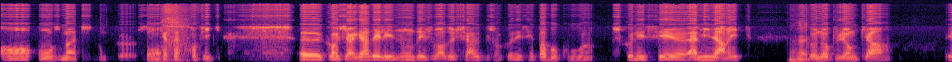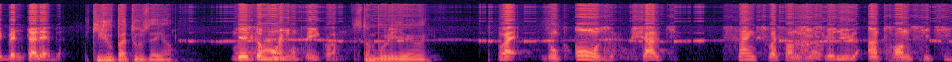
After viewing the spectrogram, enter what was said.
en 11 matchs. Donc euh, c'est Oh. catastrophique. Euh, quand j'ai regardé les noms des joueurs de Schalke, j'en connaissais pas beaucoup. hein. Je connaissais euh, Amin Harit, Ouais. Konoplyanka et Ben Taleb. Qui jouent pas tous d'ailleurs. Et Stambouli. compris quoi. Stambouli, oui, oui. Ouais, donc 11 Schalke, 5,70 le nul, 1,30 City.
